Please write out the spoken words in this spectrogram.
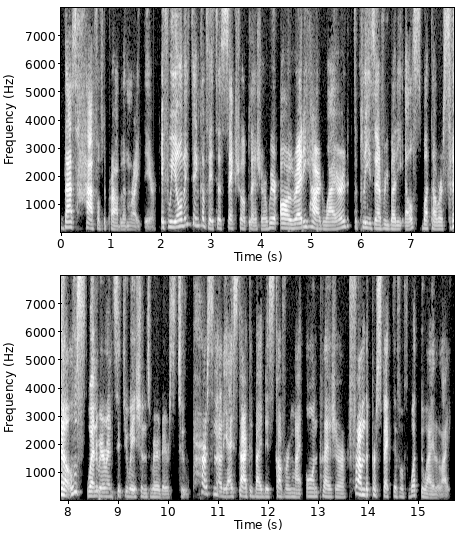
that's half of the problem right there. If we only think of it as sexual pleasure, we're already hardwired to please everybody else but ourselves when we're in situations where there's two. Personally, I started by discovering my own pleasure from the perspective of what do I like?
